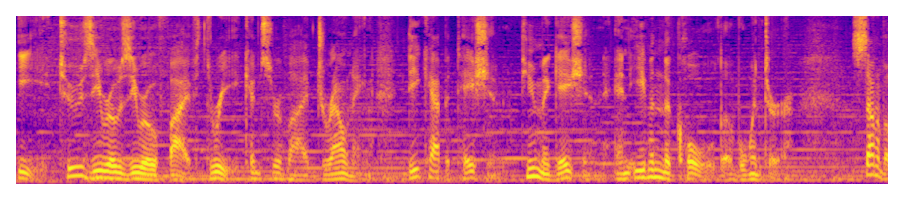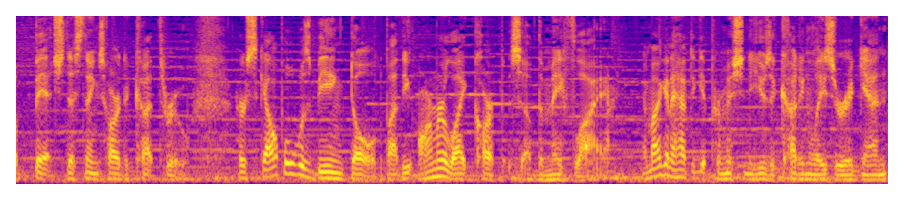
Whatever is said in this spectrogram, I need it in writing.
E20053 can survive drowning, decapitation, fumigation, and even the cold of winter. Son of a bitch, this thing's hard to cut through. Her scalpel was being dulled by the armor like carpus of the mayfly. Am I going to have to get permission to use a cutting laser again?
